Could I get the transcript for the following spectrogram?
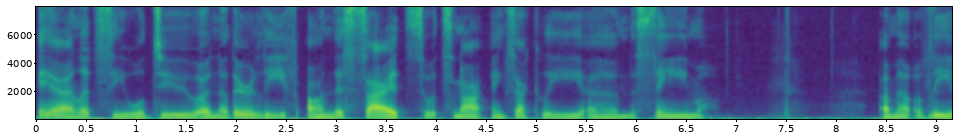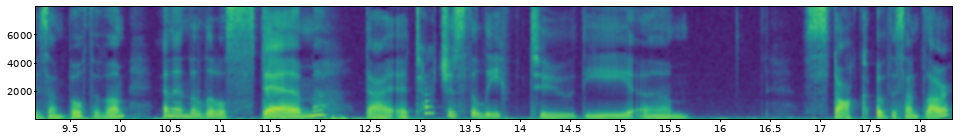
And let's see, we'll do another leaf on this side so it's not exactly um, the same amount of leaves on both of them. And then the little stem that attaches the leaf to the um, stalk of the sunflower.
